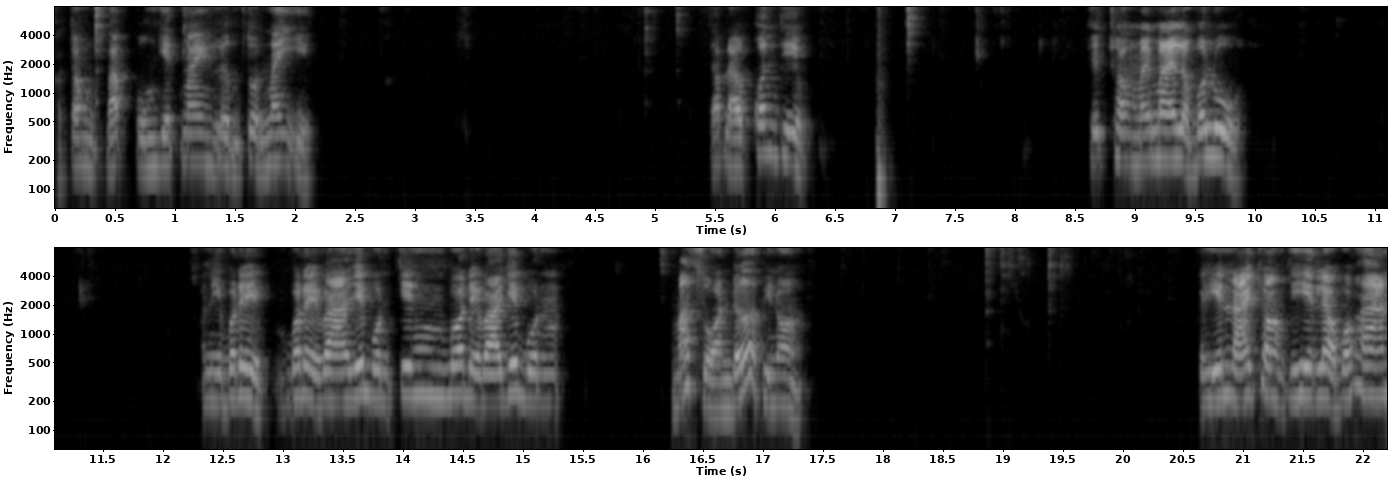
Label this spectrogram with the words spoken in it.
ก็ต้องปรับปรุงเฮ็ดไหมเริ่มต้นใหม่อีกสำหรับคนที่เฮ็ดช่องใหม่ๆเราบ่รู้อันนี้บ่ได้บ่ได้ว่าเย้บนจริงบ่ได้ว่าเย้บนมาสอนเด้อพี่น้องก็เห็นหลายช่องที่เฮ็ดแล้วบ่ผ่าน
